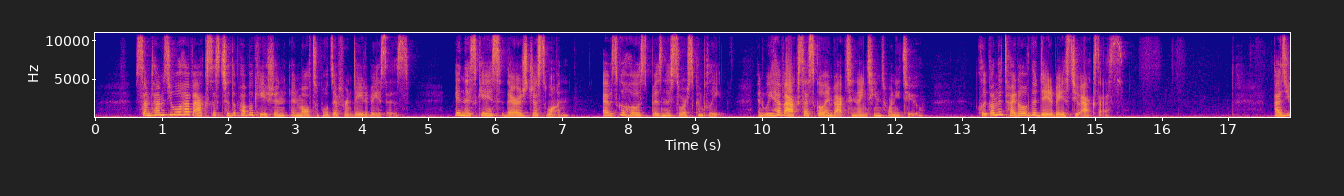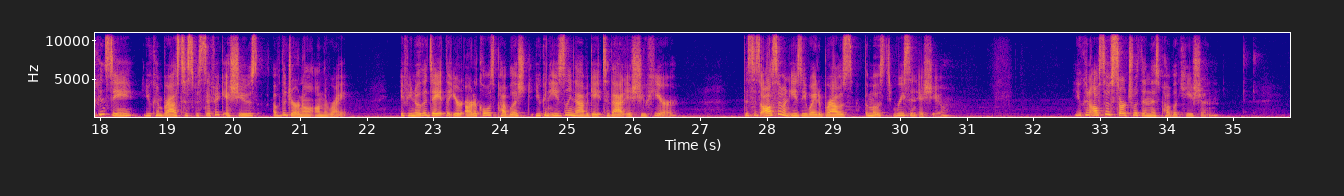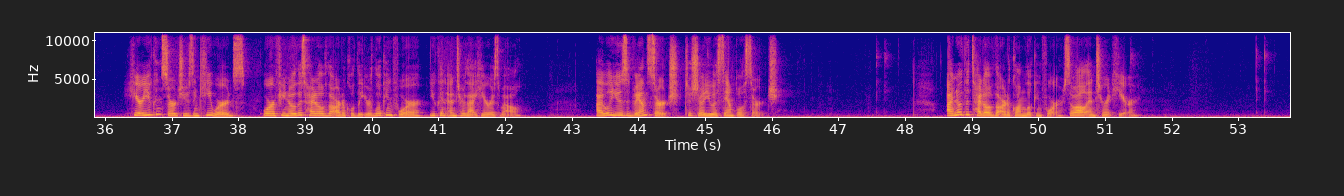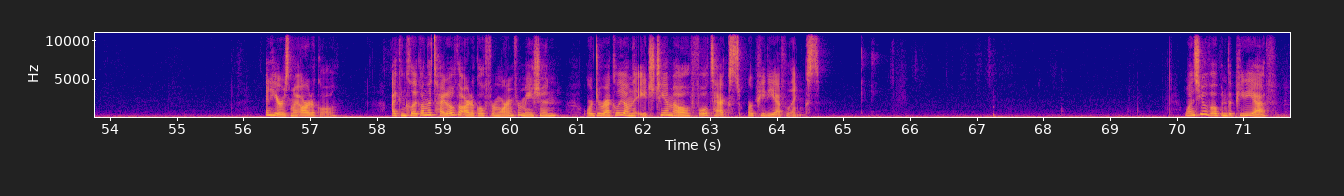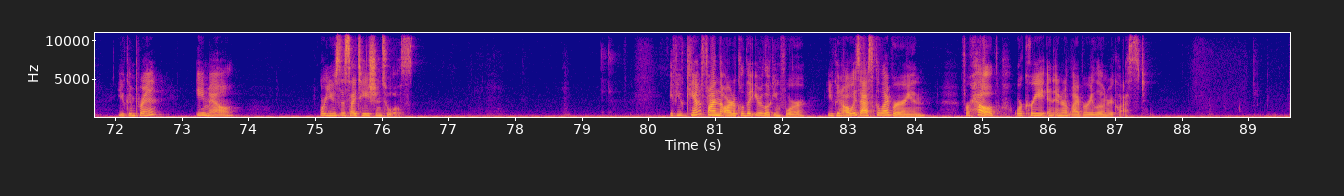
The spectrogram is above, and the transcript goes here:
Sometimes you will have access to the publication in multiple different databases. In this case, there is just one, EBSCOhost Business Source Complete, and we have access going back to 1922. Click on the title of the database to access. As you can see, you can browse to specific issues of the journal on the right. If you know the date that your article was published, you can easily navigate to that issue here. This is also an easy way to browse the most recent issue. You can also search within this publication. Here you can search using keywords, or if you know the title of the article that you're looking for, you can enter that here as well. I will use advanced search to show you a sample search. I know the title of the article I'm looking for, so I'll enter it here. And here's my article. I can click on the title of the article for more information or directly on the HTML full text or PDF links. Once you have opened the PDF, you can print, email, or use the citation tools. If you can't find the article that you're looking for, you can always ask a librarian for help or create an interlibrary loan request.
